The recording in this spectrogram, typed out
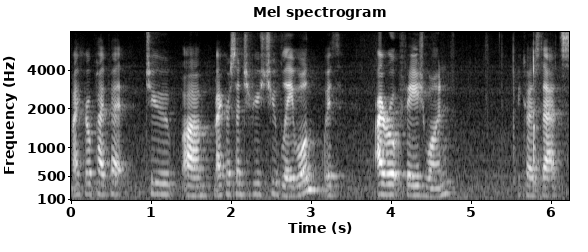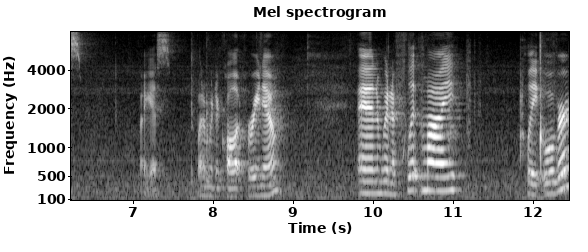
micropipette tube, um, microcentrifuge tube labeled with, I wrote phage 1 because that's, I guess, what I'm going to call it for right now. And I'm going to flip my plate over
